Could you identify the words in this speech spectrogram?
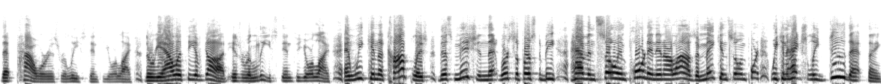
that power is released into your life. The reality of God is released into your life. And we can accomplish this mission that we're supposed to be having so important in our lives and making so important. We can actually do that thing.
